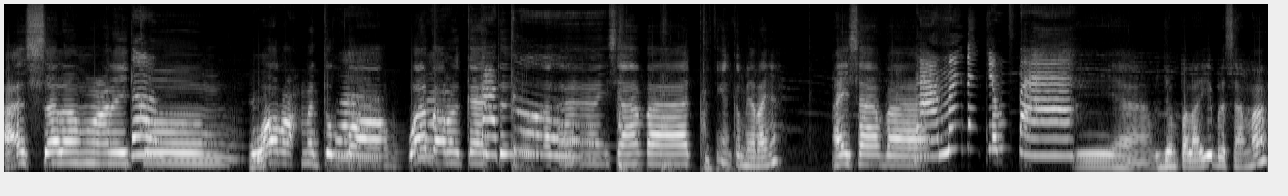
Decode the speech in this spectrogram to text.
Assalamualaikum warahmatullahi wabarakatuh. Hai sahabat, tengok kameranya. Hai sahabat. Lama tak jumpa. Iya, berjumpa lagi bersama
